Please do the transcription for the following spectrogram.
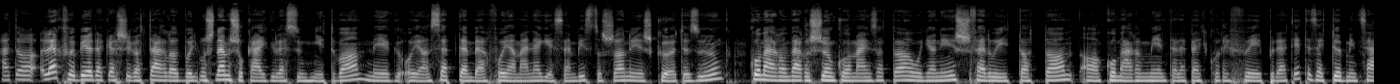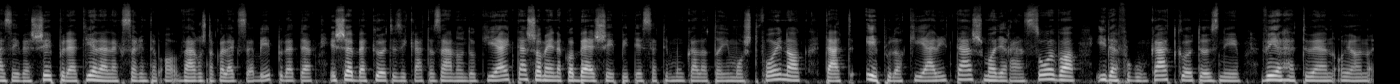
Hát a legfőbb érdekesség a tárlatban, hogy most nem sokáig leszünk nyitva, még olyan szeptember folyamán egészen biztosan, és költözünk. Komárom város önkormányzata ugyanis felújítatta a Komárom méntelep egykori főépületét. Ez egy több mint száz éves épület, jelenleg szerintem a városnak a legszebb épülete, és ebbe költözik át az állandó kiállítás, amelynek a belső építészeti munkálatai most folynak, tehát épül a kiállítás, magyarán szólva, ide fogunk átköltözni, vélhetően olyan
